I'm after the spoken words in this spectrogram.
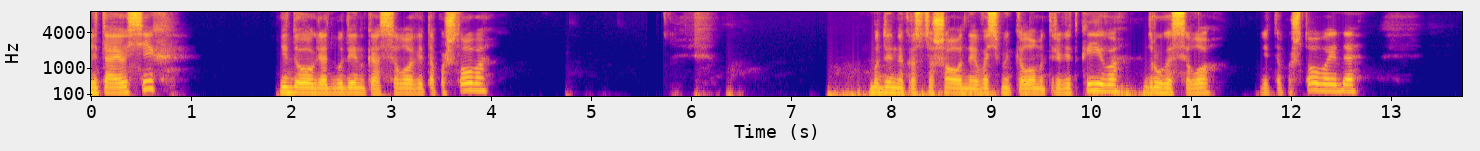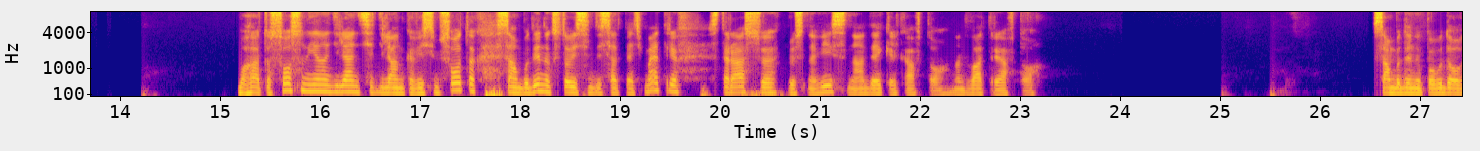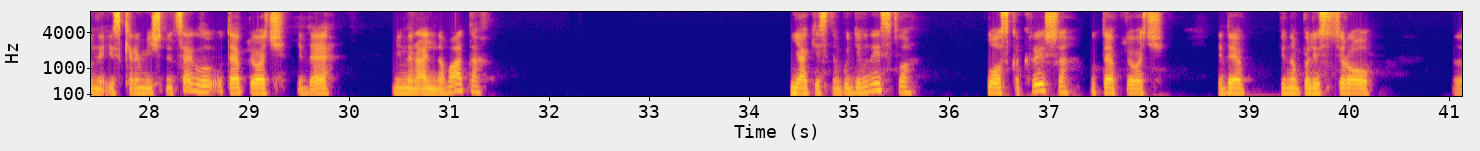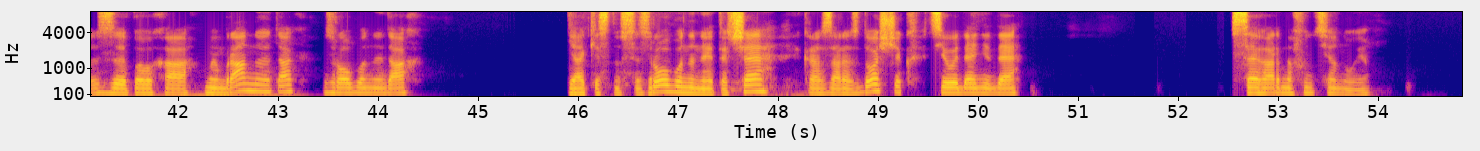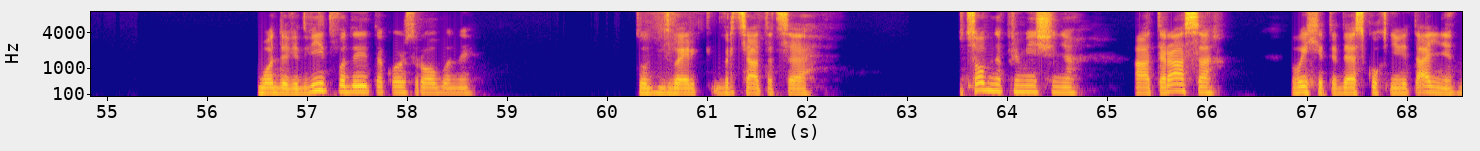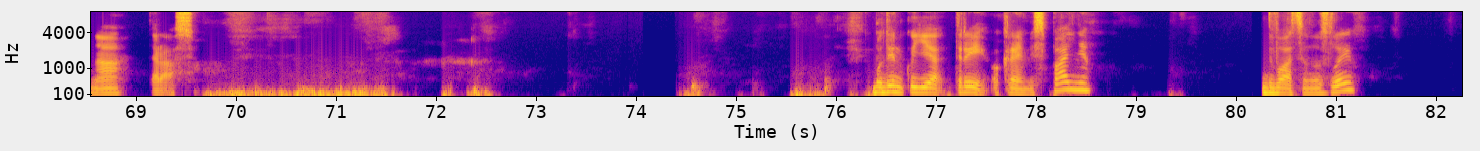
Вітаю всіх! Відеоогляд будинка село Вітапоштова. Будинок розташований 8 км від Києва, друге село Вітапоштова йде. Багато сосен є на ділянці, ділянка 8 соток, сам будинок 185 метрів з терасою, плюс навіс на декілька авто, на 2-3 авто. Сам будинок побудований із керамічної цегли, утеплювач іде мінеральна вата, якісне будівництво, плоска криша, утеплювач, іде пінополістирол з ПВХ мембраною, так, зроблений дах. Якісно все зроблено, не тече. Якраз зараз дощик цілий день іде. Все гарно функціонує. Водовідвід води також зроблений. Тут двер, дверцята це підсобне приміщення, а тераса, вихід іде з кухні вітальні на терасу. В будинку є три окремі спальні, два санузли,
